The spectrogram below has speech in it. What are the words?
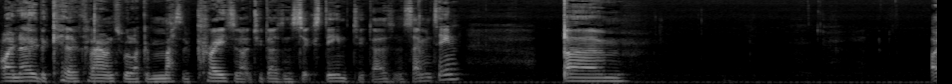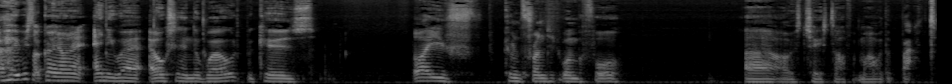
I know the killer clowns were like a massive craze in like 2016, 2017. Um, I hope it's not going on anywhere else in the world because I've confronted one before. Uh, I was chased half a mile with a bat.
